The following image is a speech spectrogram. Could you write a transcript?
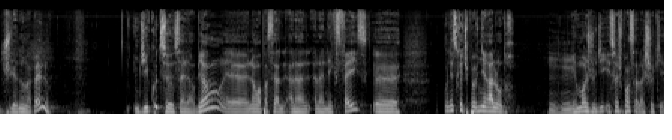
Giuliano m'appelle. Il me dit écoute, ça, a l'air bien. Euh, là, on va passer à, la, à la next phase. Euh, quand est-ce que tu peux venir à Londres? Mhm. Et moi, je lui dis, et ça, je pense, ça l'a choqué.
